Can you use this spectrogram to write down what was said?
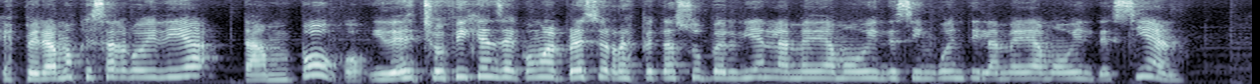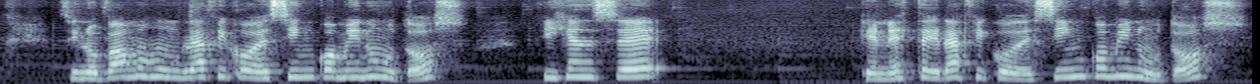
Esperamos que salga hoy día, tampoco. Y de hecho, fíjense cómo el precio respeta súper bien la media móvil de 50 y la media móvil de 100. Si nos vamos a un gráfico de 5 minutos, fíjense que en este gráfico de 5 minutos,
